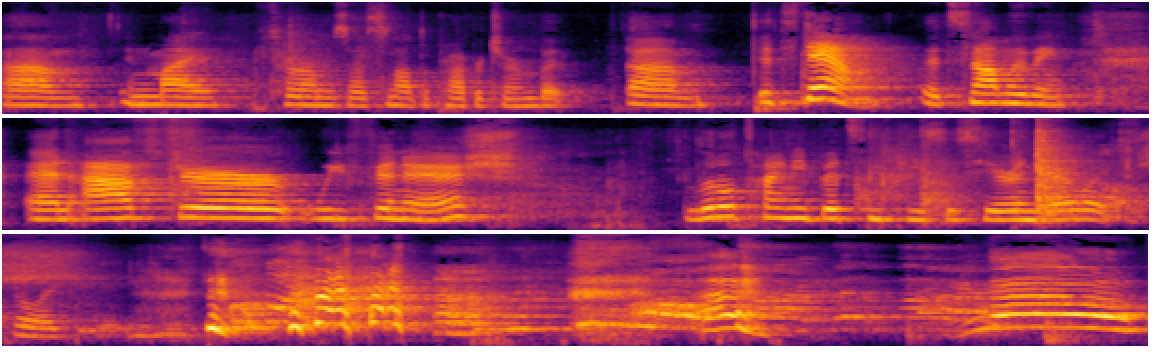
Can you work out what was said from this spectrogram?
Um, in my terms, that's not the proper term, but um, it's down. It's not moving. And after we finish, little tiny bits and pieces here and there, like, they're like. no!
